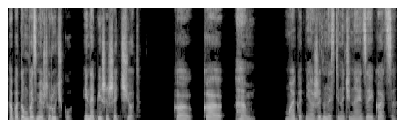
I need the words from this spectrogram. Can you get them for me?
а потом возьмешь ручку и напишешь отчет. К... к... хм. Майк от неожиданности начинает заикаться,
